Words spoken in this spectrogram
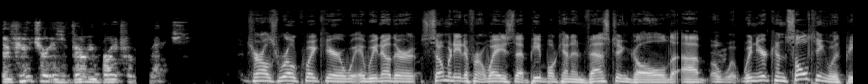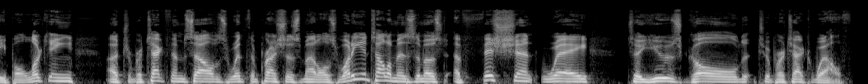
the future is very bright for metals. Charles, real quick here, we, we know there are so many different ways that people can invest in gold. Uh, when you're consulting with people looking uh, to protect themselves with the precious metals, what do you tell them is the most efficient way to use gold to protect wealth?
